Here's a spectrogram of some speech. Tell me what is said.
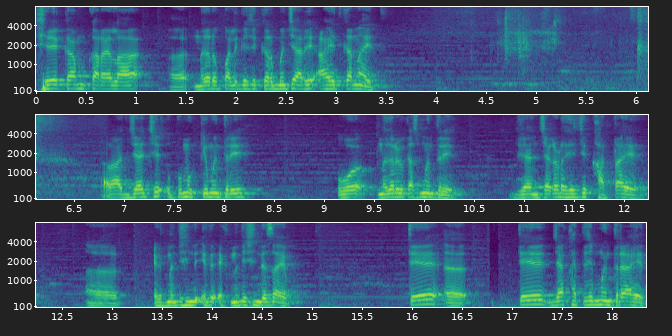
हे काम करायला नगरपालिकेचे कर्मचारी आहेत का नाहीत? राज्याचे उपमुख्यमंत्री व नगरविकास मंत्री ज्यांच्याकडे हे जे खातं आहे एकनाथजी शिंदे एक- एकनाथजी शिंदे साहेब ते ते ज्या खात्याचे मंत्री आहेत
